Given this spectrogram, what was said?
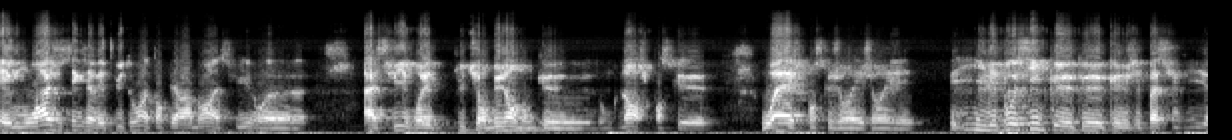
Et moi, je sais que j'avais plutôt un tempérament à suivre, euh, à suivre les plus turbulents. Donc, euh, donc non, je pense que, ouais, je pense que j'aurais, j'aurais. Il est possible que que, que j'ai pas suivi,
